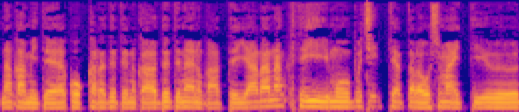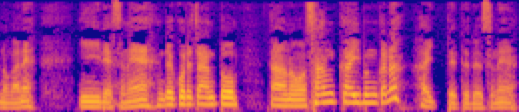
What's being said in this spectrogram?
中見てこっから出てるのか出てないのかってやらなくていいもうブチってやったらおしまいっていうのがね、いいですね。で、これちゃんとあの3回分かな入っててですね。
